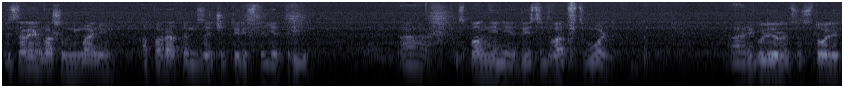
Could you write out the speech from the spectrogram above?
Представляем вашему вниманию аппарат МЗ-400Е3. А, Исполнение 220 вольт. А, Регулируется столик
